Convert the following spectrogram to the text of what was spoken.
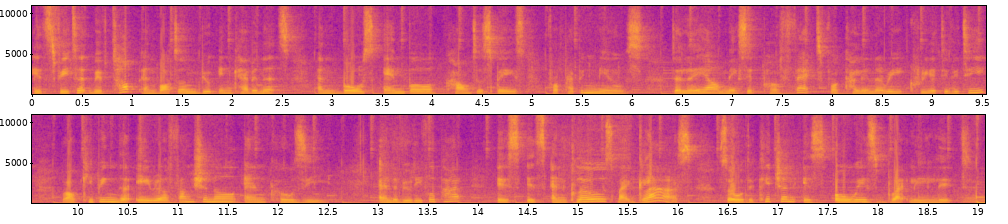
It's fitted with top and bottom built-in cabinets and boasts ample counter space for prepping meals. The layout makes it perfect for culinary creativity while keeping the area functional and cozy. And the beautiful part is it's enclosed by glass, so the kitchen is always brightly lit.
